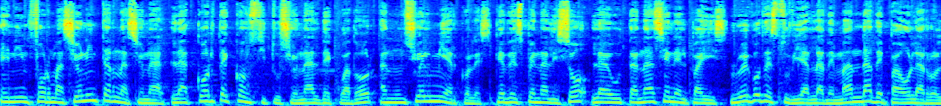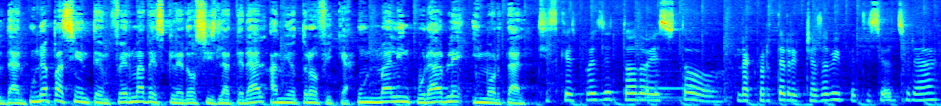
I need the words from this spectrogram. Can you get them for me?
En información internacional, la Corte Constitucional de Ecuador anunció el miércoles que despenalizó la eutanasia en el país, luego de estudiar la demanda de Paola Roldán, una paciente enferma de esclerosis lateral amiotrófica, un mal incurable y mortal. Si es que después de todo esto la Corte rechaza mi petición, será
